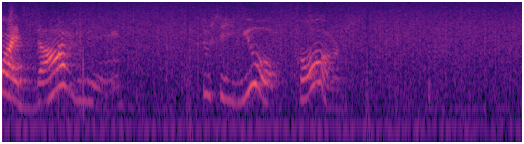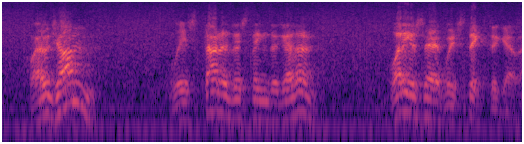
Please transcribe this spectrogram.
Why, darling, to see you, of course. well, John, we started this thing together. What do you say if we stick together?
